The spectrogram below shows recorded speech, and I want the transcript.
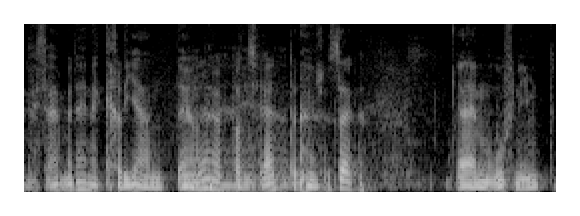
wie sagt man denn, Klienten ja, oder Patienten, würdest du sagen, ähm, aufnimmt.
